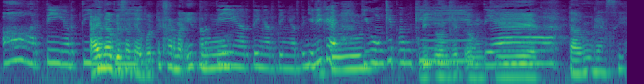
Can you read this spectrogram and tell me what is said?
Oh ngerti ngerti. Aing nggak bisa cabutnya karena itu Ngerti ngerti ngerti ngerti. Jadi kayak Gitu. diungkit-ungkit. diungkit-ungkit Ya. tahu nggak sih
